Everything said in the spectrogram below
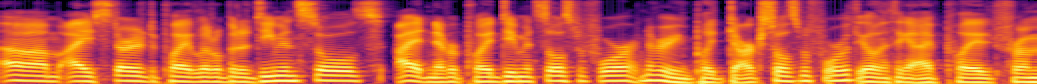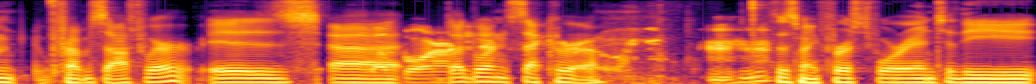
um, I started to play a little bit of Demon's Souls. I had never played Demon's Souls before. I've never even played Dark Souls before. The only thing I've played from FromSoftware is uh, Bloodborne Bloodborne and Sekiro. This is my first foray into the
